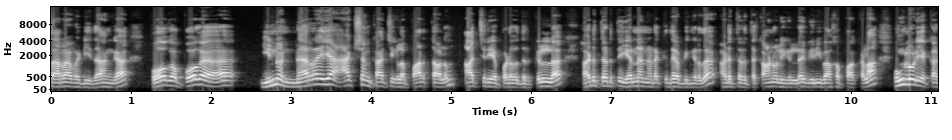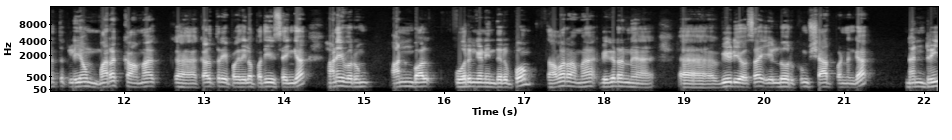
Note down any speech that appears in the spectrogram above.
சரவடி தாங்க போக போக இன்னும் நிறைய ஆக்ஷன் காட்சிகளை பார்த்தாலும் ஆச்சரியப்படுவதற்கு இல்லை. அடுத்தடுத்து என்ன நடக்குது அப்படிங்கிறத அடுத்தடுத்த காணொளிகளில் விரிவாக பார்க்கலாம். உங்களுடைய கருத்துக்களையும் மறக்காமல் க- கருத்துரை பகுதியில் பதிவு செய்யுங்க. அனைவரும் அன்பால் ஒருங்கிணைந்திருப்போம். தவறாம விகடன் வீடியோஸை எல்லோருக்கும் ஷேர் பண்ணுங்க. நன்றி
